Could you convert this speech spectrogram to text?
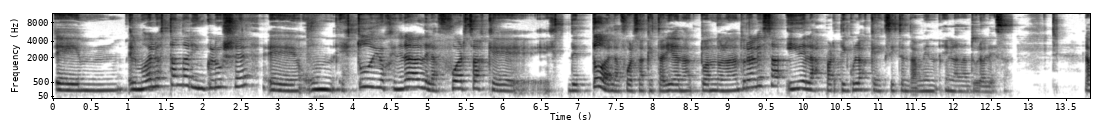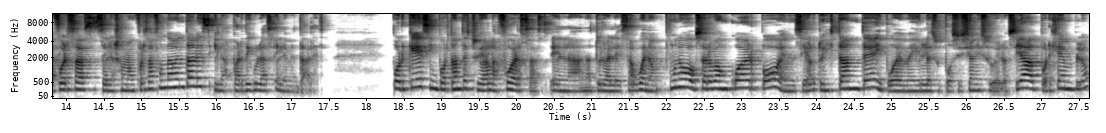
Em, el modelo estándar incluye eh, un estudio general de las fuerzas que, de todas las fuerzas que estarían actuando en la naturaleza y de las partículas que existen también en la naturaleza. Las fuerzas se las llaman fuerzas fundamentales y las partículas elementales. ¿Por qué es importante estudiar las fuerzas en la naturaleza? Bueno, uno observa un cuerpo en cierto instante y puede medirle su posición y su velocidad, por ejemplo,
